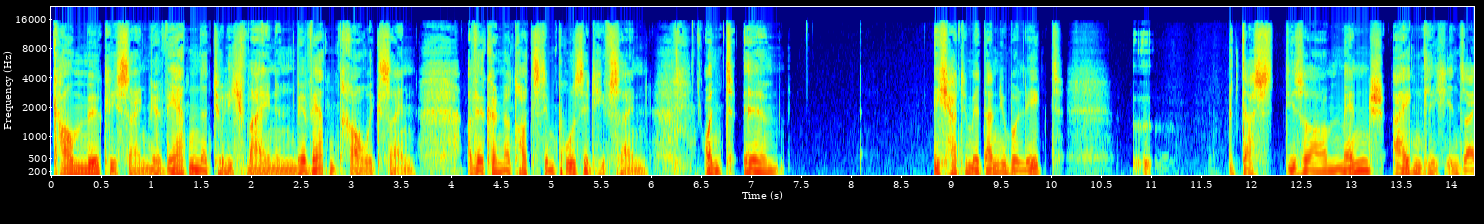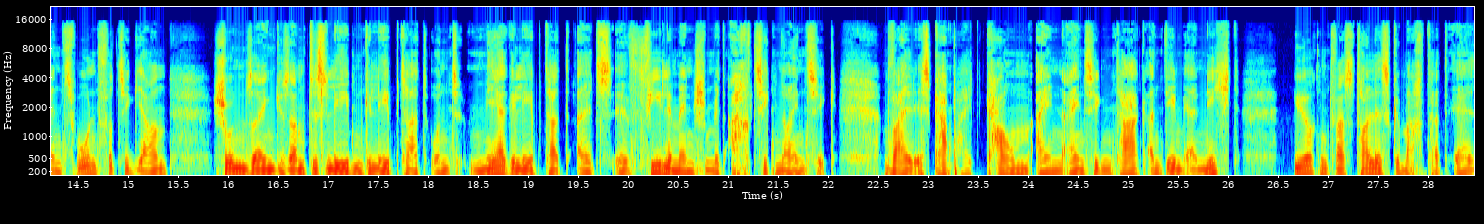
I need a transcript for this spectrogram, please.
kaum möglich sein. Wir werden natürlich weinen, wir werden traurig sein, aber wir können ja trotzdem positiv sein. Und äh, ich hatte mir dann überlegt, äh, dass dieser Mensch eigentlich in seinen 42 Jahren schon sein gesamtes Leben gelebt hat und mehr gelebt hat als äh, viele Menschen mit 80, 90, weil es gab halt kaum einen einzigen Tag, an dem er nicht irgendwas Tolles gemacht hat. Er,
